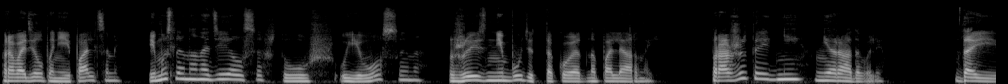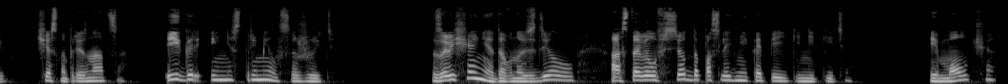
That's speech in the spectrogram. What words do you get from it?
проводил по ней пальцами и мысленно надеялся, что уж у его сына жизнь не будет такой однополярной. Прожитые дни не радовали. Да и, честно признаться, Игорь и не стремился жить. Завещание давно сделал — оставил все до последней копейки Никите и молча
